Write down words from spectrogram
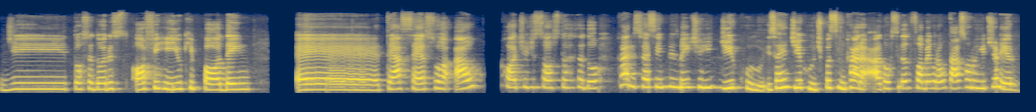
de torcedores off-Rio que podem é, ter acesso ao pacote de sócio-torcedor. Cara, isso é simplesmente ridículo. Isso é ridículo. Tipo assim, cara, a torcida do Flamengo não tá só no Rio de Janeiro.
